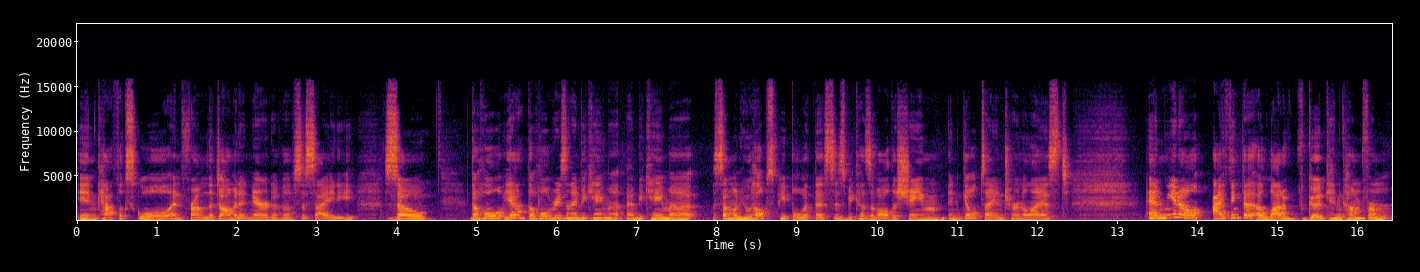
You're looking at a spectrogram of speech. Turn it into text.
in Catholic school and from the dominant narrative of society. So the whole yeah, the whole reason I became a I became a someone who helps people with this is because of all the shame and guilt I internalized. And you know, I think that a lot of good can come from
